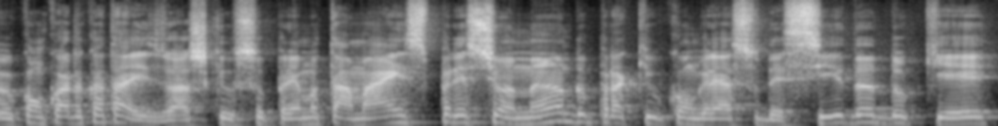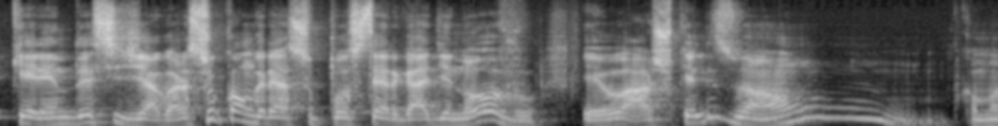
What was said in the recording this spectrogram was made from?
eu concordo com a Thaís. Eu acho que o Supremo está mais pressionando para que o Congresso decida do que querendo decidir. Agora, se o Congresso postergar de novo, eu acho que eles vão, como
